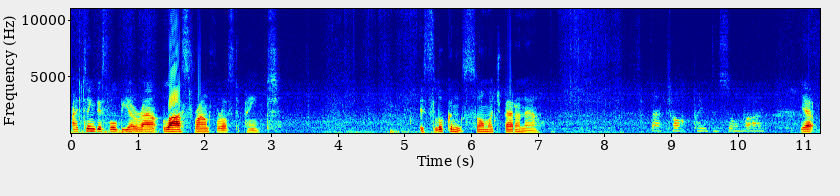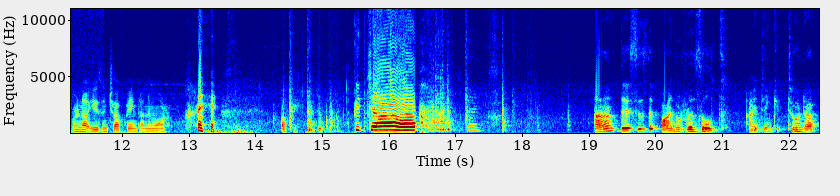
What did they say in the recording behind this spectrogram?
I think this will be a round, last round for us to paint. It's looking so much better now. That chalk paint is so bad. Yeah, we're not using chalk paint anymore. okay. Good job! Thanks. And this is the final result. I think it turned out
